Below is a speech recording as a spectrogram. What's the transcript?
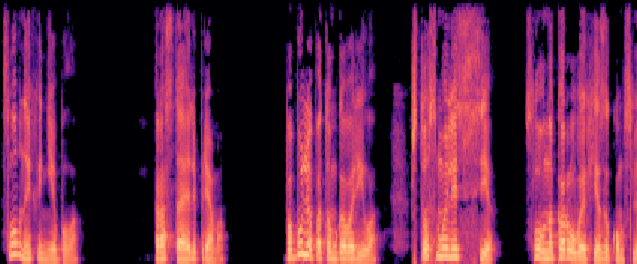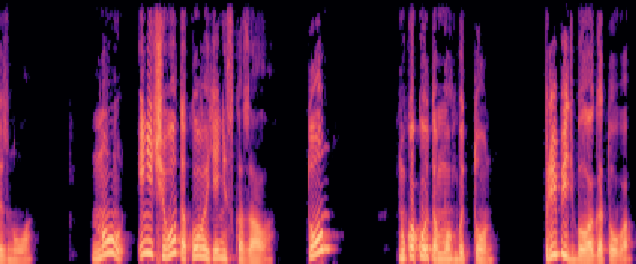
словно их и не было. Растаяли прямо. Бабуля потом говорила, что смылись все, словно корова их языком слезнула. Ну, и ничего такого я не сказала. Тон ну какой там мог быть тон? Прибить была готова.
